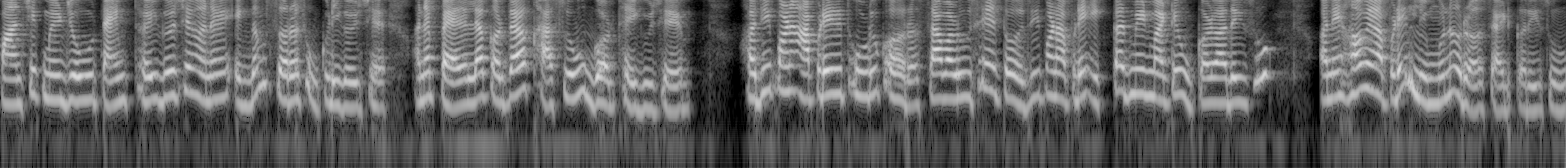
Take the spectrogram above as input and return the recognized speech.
પાંચેક મિનિટ જેવું ટાઈમ થઈ ગયો છે અને એકદમ સરસ ઉકળી ગયું છે અને પહેલાં કરતાં ખાસું એવું ગળ થઈ ગયું છે. હજી પણ આપણે થોડુંક રસાવાળું છે તો હજી પણ આપણે એક જ મિનિટ માટે ઉકળવા દઈશું અને હવે આપણે લીંબુનો રસ એડ કરીશું.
